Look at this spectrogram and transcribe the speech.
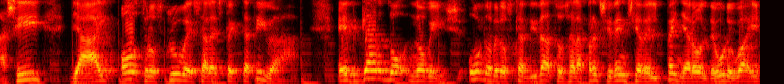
Así, ya hay otros clubes a la expectativa. Edgardo Novich, uno de los candidatos a la presidencia del Peñarol de Uruguay,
